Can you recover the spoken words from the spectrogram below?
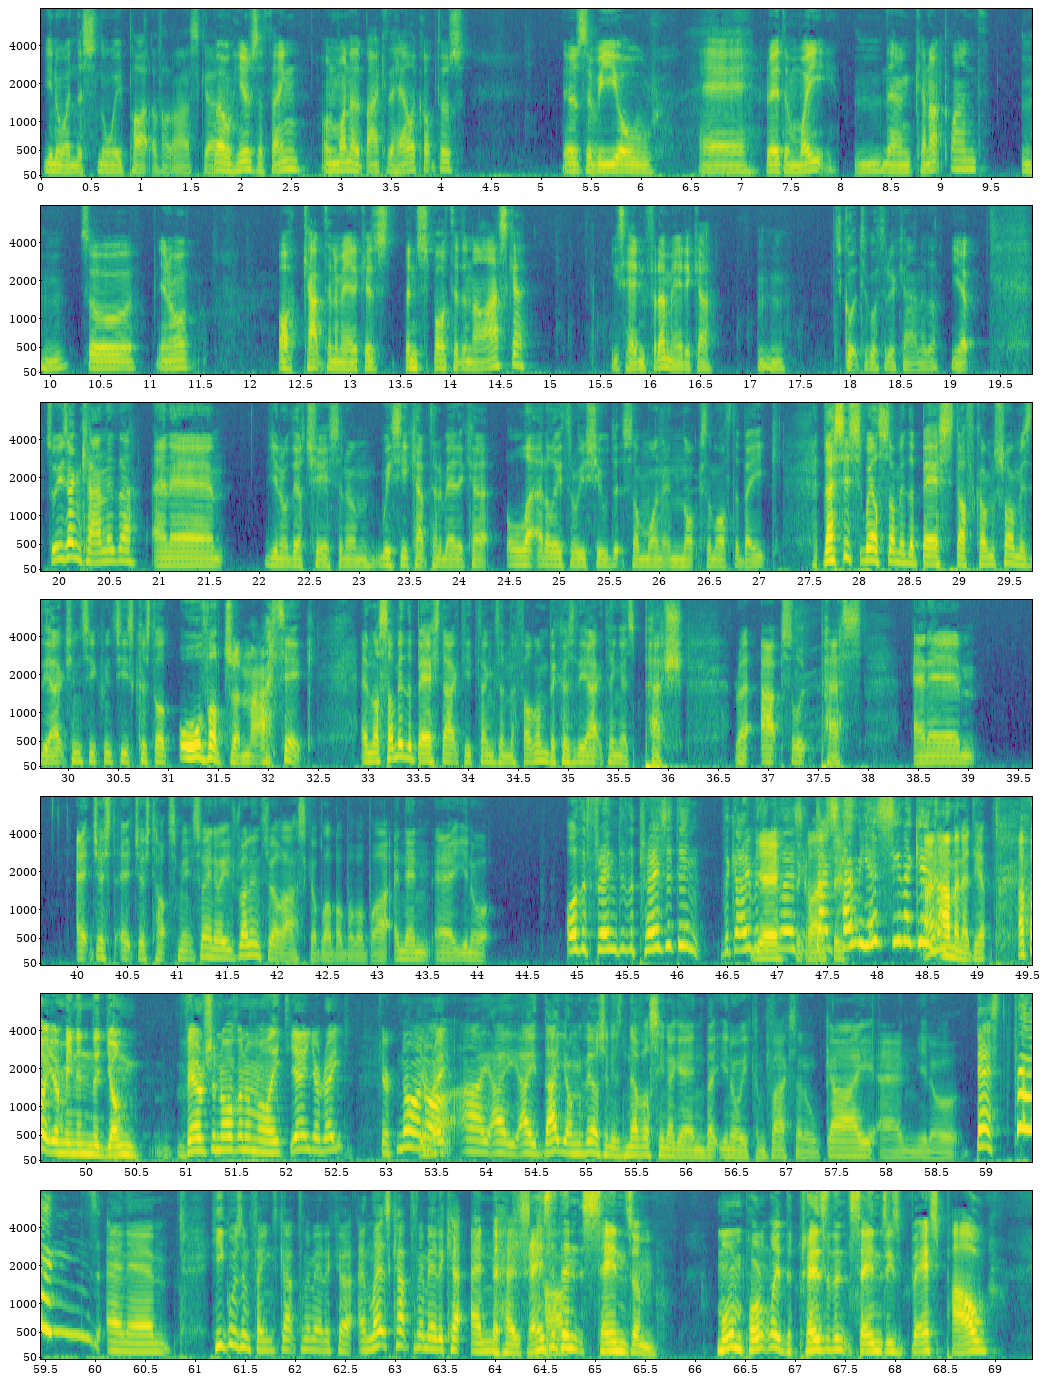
you know, in the snowy part of Alaska. Well, here's the thing. On one of the back of the helicopters, there's a wee old uh, red and white. mm. They're in Canuckland. mm-hmm. So, you know, oh, Captain America's been spotted in Alaska. He's heading for America. Mm-hmm. It's got to go through Canada. Yep. So he's in Canada, and um, you know they're chasing him. We see Captain America literally throw his shield at someone and knocks them off the bike. This is where some of the best stuff comes from, is the action sequences because they're over dramatic, and they're some of the best acted things in the film because the acting is pish, right? Absolute piss, and um, it just it just hurts me. So anyway, he's running through Alaska, blah blah blah blah blah, and then uh, you know. Oh, the friend of the president, the guy with Yeah, the the glasses. That's him. He is seen again. know. I'm an idiot. I thought you were meaning the young version of him. I'm like, yeah, you're right. You're, No, you're no, right. I, I, I, that young version is never seen again. But you know, he comes back as an old guy, and you know, best friends. And um, he goes and finds Captain America and lets Captain America in The his car. president sends him. More importantly, the president sends his best pal.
